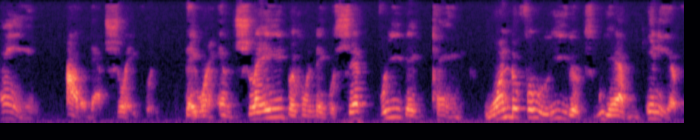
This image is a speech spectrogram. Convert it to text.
came out of that slavery. They were enslaved, but when they were set free, they became wonderful leaders. We have many of them.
